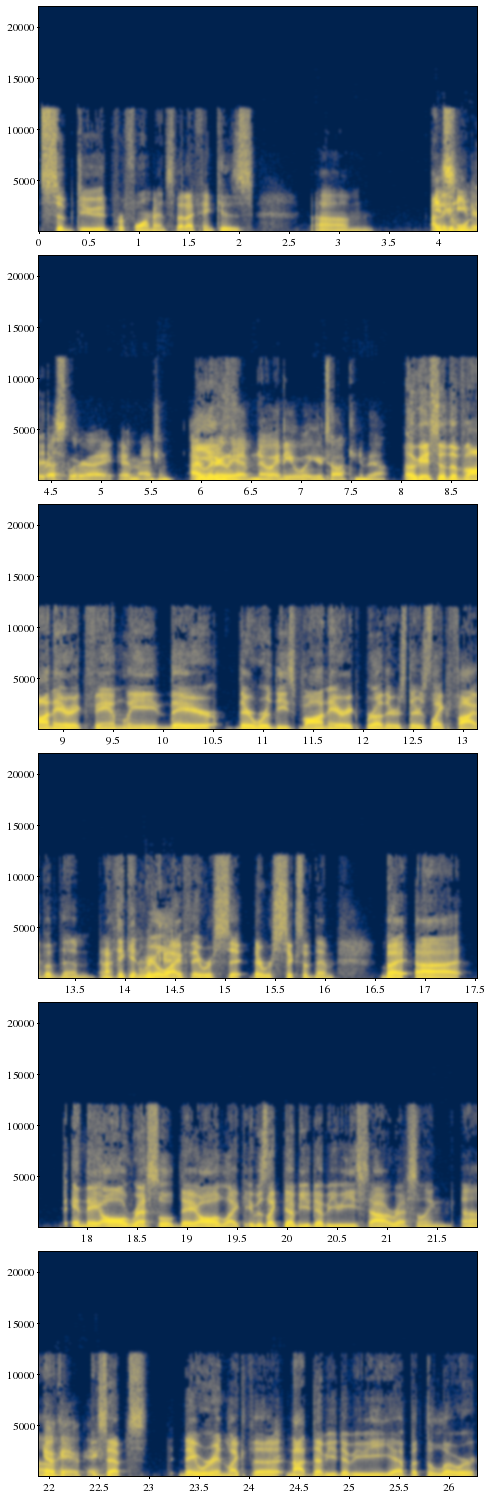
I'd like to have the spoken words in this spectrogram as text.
subdued performance that I think is. Um, I Is think he it- the wrestler? I imagine. I literally is- have no idea what you're talking about. Okay, so the Von Erich family, there there were these Von Erich brothers. There's like five of them, and I think in real Okay. life they were six. There were six of them, but uh, and they all wrestled. They all like it was like WWE style wrestling. Um, Okay, okay. Except they were in like the not WWE yet, but the lower.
